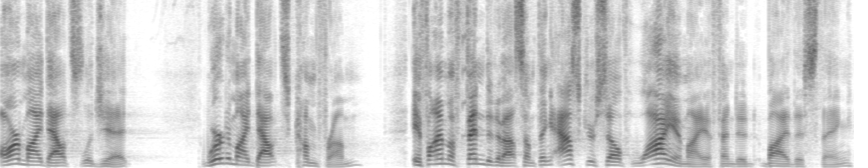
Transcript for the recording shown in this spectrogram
Are my doubts legit? Where do my doubts come from? If I'm offended about something, ask yourself, why am I offended by this thing?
